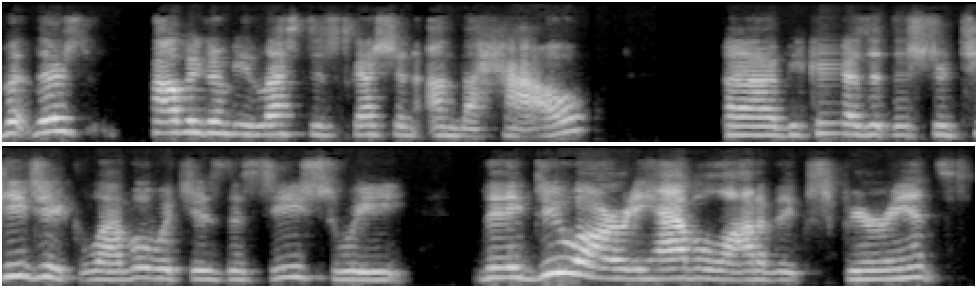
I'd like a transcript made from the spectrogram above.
but there's probably going to be less discussion on the how uh, because at the strategic level, which is the C-suite, they do already have a lot of experience.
